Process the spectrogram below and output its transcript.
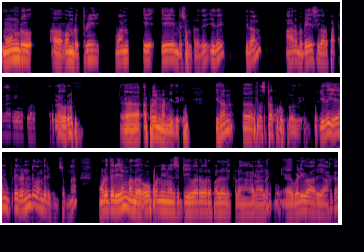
மூன்று ஒன்று த்ரீ ஒன் ஏ ஏ என்று சொல்றது. இது இதன் ஆரம்ப பேசிக் ஒரு பட்டதாரிகளுக்கு வழங்குற ஒரு அப்பாயின்மெண்ட் இது. இதான் ஃபர்ஸ்டா கொடுக்குறது. இது ஏன் இப்படி ரெண்டு வந்திருக்குன்னு சொன்னா உங்களுக்கு தெரியும் அந்த ஓப்பன் யூனிவர்சிட்டி வேற வேற பல்கலைக்கழகங்களால வெளிவாரியாக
